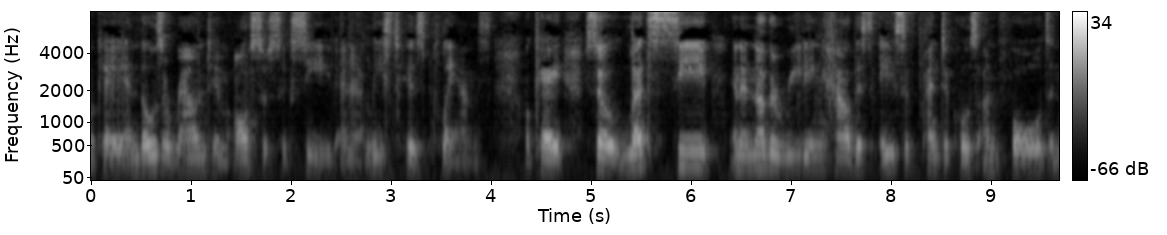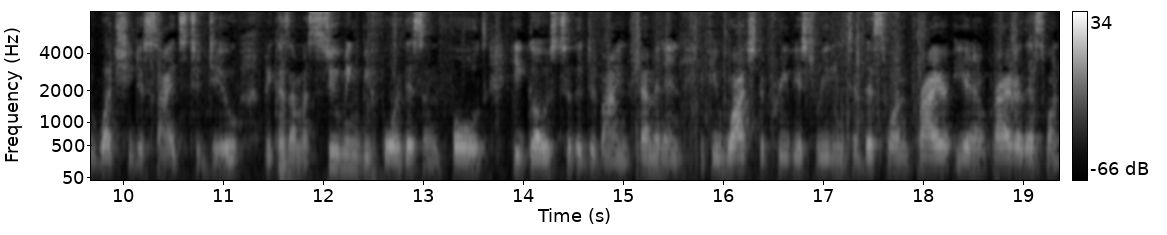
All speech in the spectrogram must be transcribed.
okay? And those around him also succeed and at least his plans, okay? So let's see in another reading how this Ace of Pentacles unfolds and what she decides to do because I'm assuming before this unfolds, he goes to the divine feminine. If you watch the previous reading to this one prior, you know, prior to this one,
